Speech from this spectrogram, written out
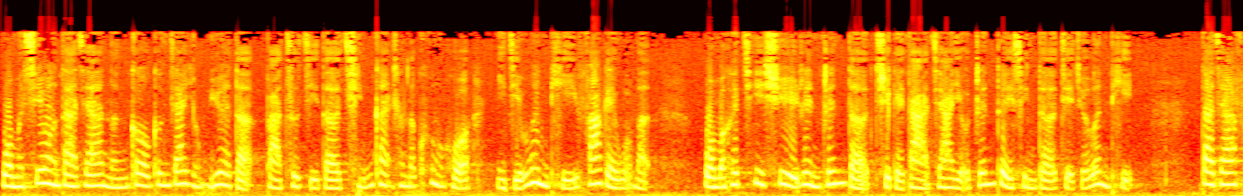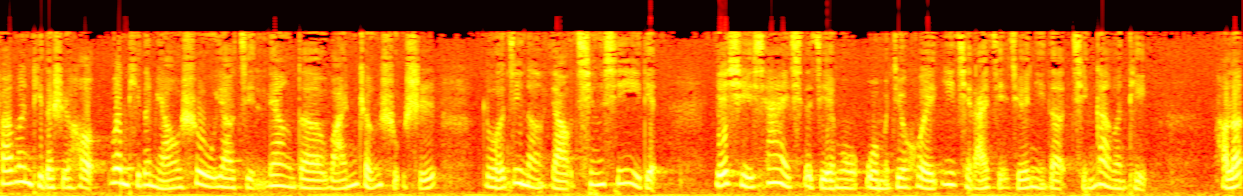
我们希望大家能够更加踊跃的把自己的情感上的困惑以及问题发给我们，我们会继续认真的去给大家有针对性的解决问题。大家发问题的时候，问题的描述要尽量的完整属实。逻辑呢要清晰一点，也许下一期的节目我们就会一起来解决你的情感问题。好了，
